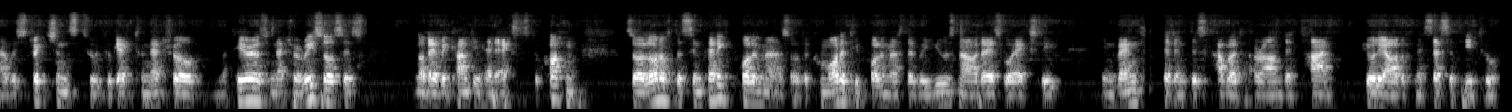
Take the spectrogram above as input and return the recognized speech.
uh, restrictions to, to get to natural materials, natural resources. Not every country had access to cotton. So a lot of the synthetic polymers or the commodity polymers that we use nowadays were actually invented and discovered around that time, purely out of necessity to,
